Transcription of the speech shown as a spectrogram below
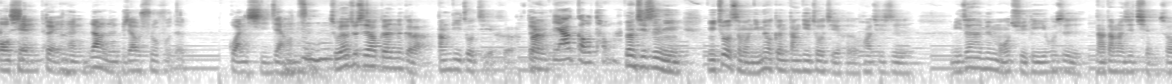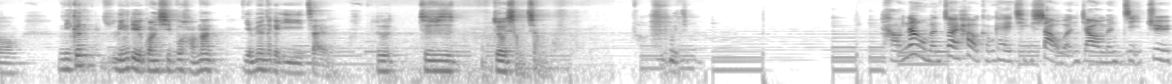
OK，对，很让人比较舒服的关系这样子。嗯主要就是要跟那个啦当地做结合，不对然也要沟通啊。不然其实你你做什么，你没有跟当地做结合的话，其实你在那边谋取利益或是拿到那些钱的时候，你跟邻里的关系不好，那也没有那个意义在了。就是就是就想讲。好，会讲。好，那我们最后可不可以请少文教我们几句，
